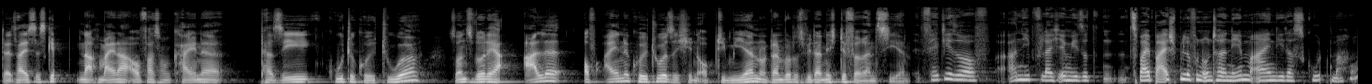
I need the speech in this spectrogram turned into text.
Das heißt, es gibt nach meiner Auffassung keine per se gute Kultur, sonst würde ja alle auf eine Kultur sich hin optimieren und dann würde es wieder nicht differenzieren. Fällt dir so auf Anhieb vielleicht irgendwie so zwei Beispiele von Unternehmen ein, die das gut machen?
